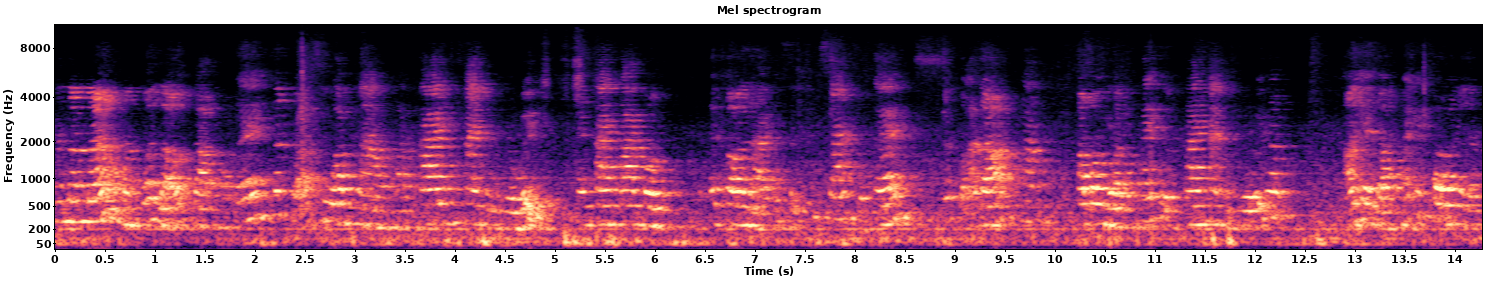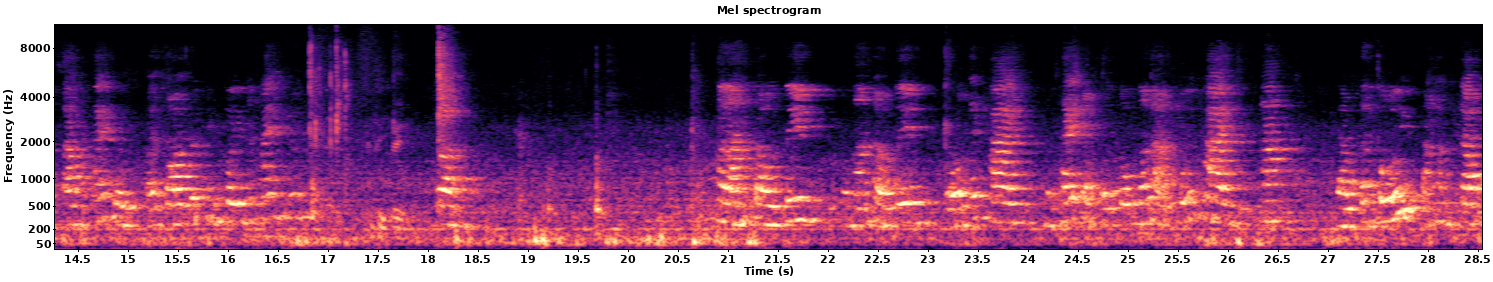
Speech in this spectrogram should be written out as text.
cho nên nếu mà mình có lỡ gặp một cái kết quả siêu âm nào mà thai hai tuần rưỡi, hay thai ba tuần phải coi lại cái sự chính xác của cái kết quả đó, ha không bao giờ mình thấy được thai hai tuần rưỡi đó ở giai đoạn mấy cái phôi này làm sao mình thấy được? Phải coi cái phim vi nó thấy chứ. Rồi hình ảnh đầu tiên hình ảnh đầu tiên của cái thai mình thấy trong tử cung đó là túi thai ha? Đầu cái túi thẳng bên trong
